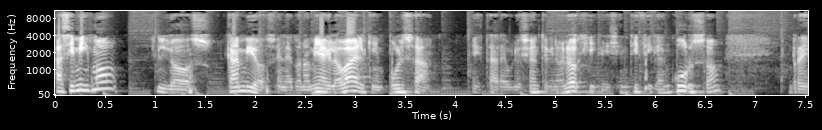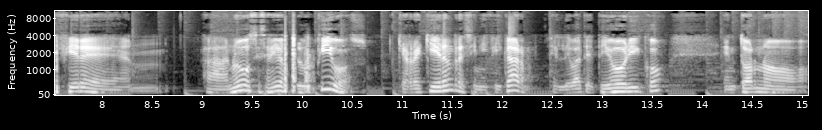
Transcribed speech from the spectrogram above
Asimismo, los cambios en la economía global que impulsa esta revolución tecnológica y científica en curso refieren a nuevos escenarios productivos que requieren resignificar el debate teórico en torno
